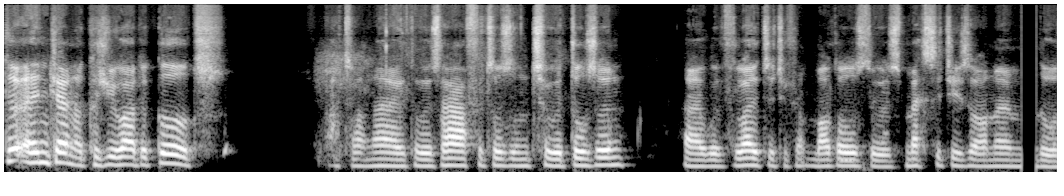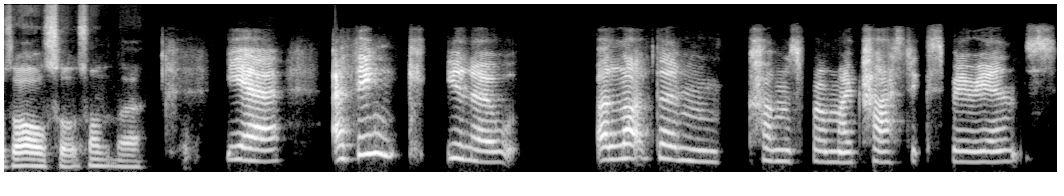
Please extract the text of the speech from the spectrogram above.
D- In general, because you had a good, I don't know, there was half a dozen to a dozen uh, with loads of different models. There was messages on them. There was all sorts, wasn't there? Yeah, I think, you know, a lot of them comes from my past experience,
